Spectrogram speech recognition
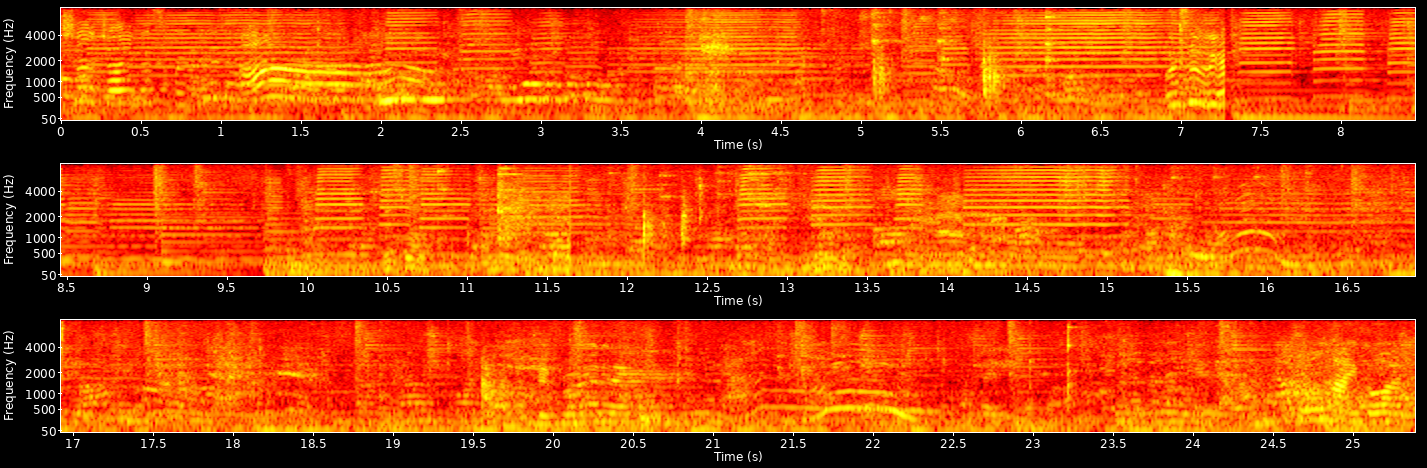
You should join us for dinner. Ah! Where's the weird? This one. Happy Friday. Oh my god.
